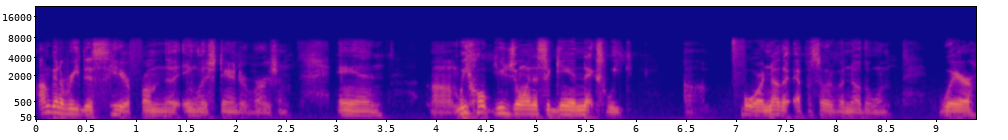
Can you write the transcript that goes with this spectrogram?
I'm going to read this here from the English Standard Version. And um, we hope you join us again next week um, for another episode of another one where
